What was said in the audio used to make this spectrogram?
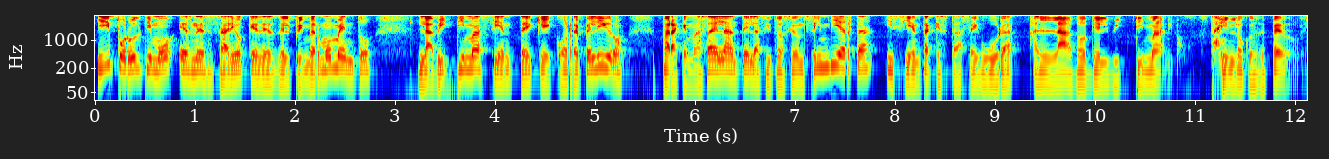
Y por último, es necesario que desde el primer momento la víctima siente que corre peligro para que más adelante la situación se invierta y sienta que está segura al lado del victimario. Está bien loco ese pedo, güey.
